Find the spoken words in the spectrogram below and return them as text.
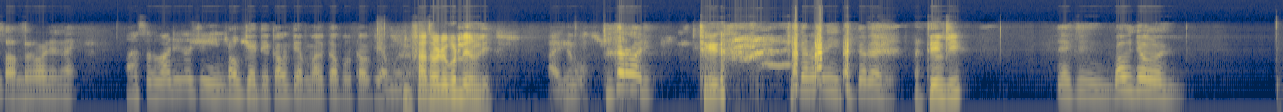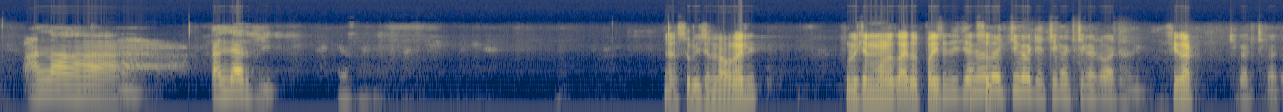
सासरवाडी नाही. सासरवाडी कशी? कवट्या ते मलकापूर सासवडी कुठली तुमची? चिकरवाडी. ठीक आहे चिकरवाडी चिकरवाडी. का त्यांची? त्याची गौदेवळी अण्णा कल्याणची सुलीचन लावून राहिली सुलीचन मुळे काय होत पैसे चिकट चिकट चिकट चिकट वाटली चिकट चिकट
